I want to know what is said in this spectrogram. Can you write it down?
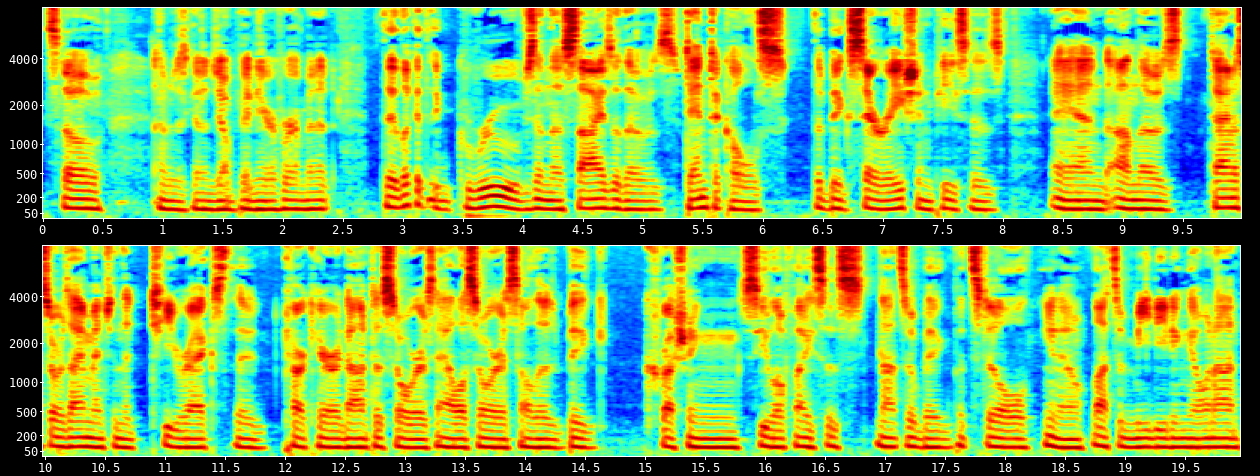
So I'm just going to jump in here for a minute. They look at the grooves and the size of those denticles, the big serration pieces, and on those dinosaurs I mentioned, the T Rex, the Carcharodontosaurus, Allosaurus, all those big crushing Coelophysis, not so big, but still, you know, lots of meat eating going on.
